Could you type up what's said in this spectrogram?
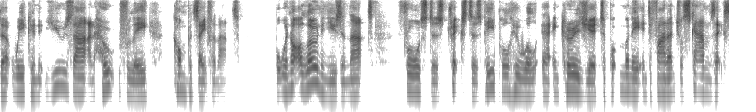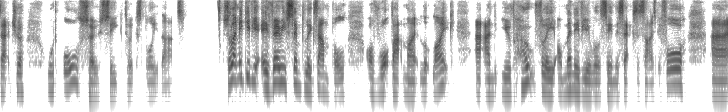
that we can use that and hopefully compensate for that. But we're not alone in using that. Fraudsters tricksters people who will uh, encourage you to put money into financial scams etc would also seek to exploit that so let me give you a very simple example of what that might look like. and you've hopefully, or many of you will have seen this exercise before. Uh,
